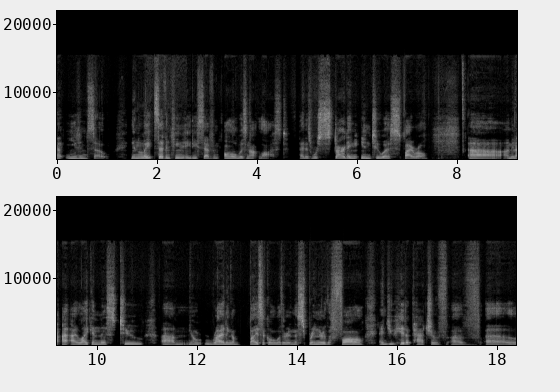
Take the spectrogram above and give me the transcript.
Now, even so, in late 1787, all was not lost. That is, we're starting into a spiral. Uh, I mean, I, I, liken this to, um, you know, riding a bicycle, whether in the spring or the fall, and you hit a patch of, of uh,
